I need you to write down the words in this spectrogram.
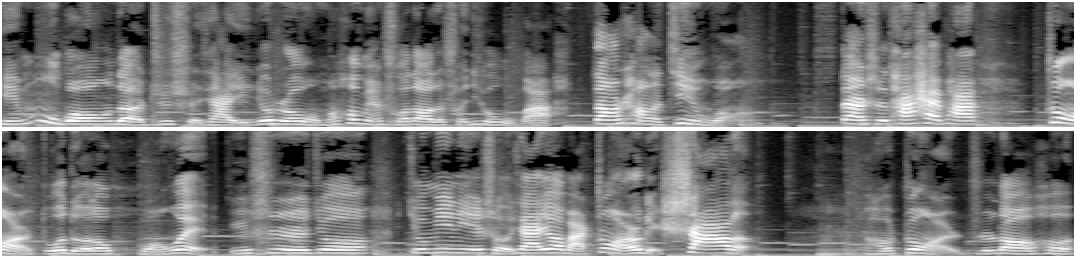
秦穆公的支持下，也就是我们后面说到的春秋五霸，当上了晋王。但是他害怕重耳夺得了皇位，于是就就命令手下要把重耳给杀了。嗯然后重耳知道后，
